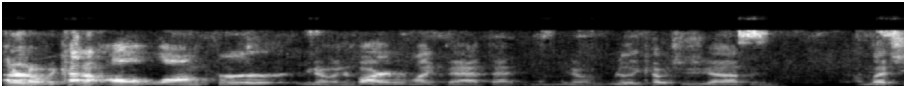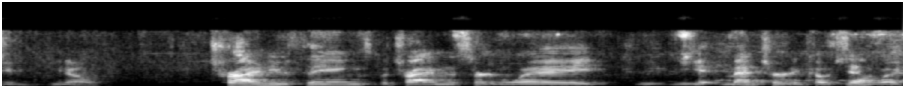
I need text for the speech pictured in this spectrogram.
I don't know. We kind of all long for you know an environment like that that you know really coaches you up and and lets you you know try new things, but try them in a certain way. You, you get mentored and coached yeah. along the way.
